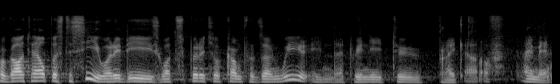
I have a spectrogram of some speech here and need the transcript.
for God to help us to see what it is, what spiritual comfort zone we're in that we need to break out of. Amen.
